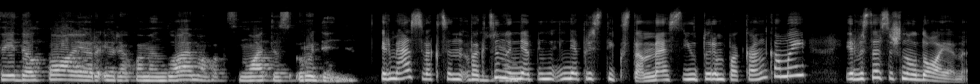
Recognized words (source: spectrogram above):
tai dėl to ir, ir rekomenduojama vakcinuotis rudenį. Ir mes vakcin, vakcinų ne, nepristikstam, mes jų turim pakankamai ir visas išnaudojame.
